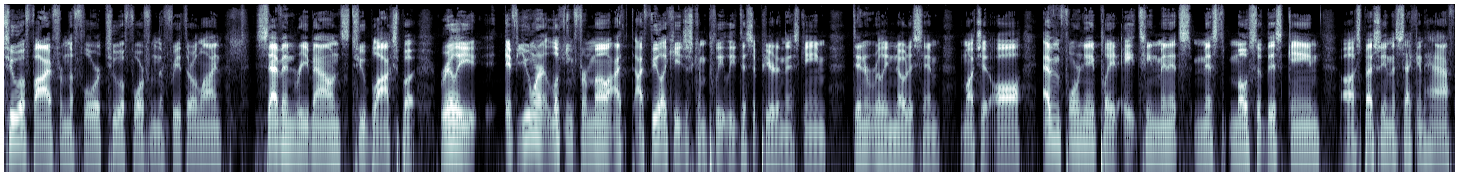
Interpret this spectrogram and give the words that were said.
two of five from the floor, two of four from the free throw line, seven rebounds, two blocks. But really, if you weren't looking for Mo, I I feel like he just completely disappeared in this game. Didn't really notice him much at all. Evan Fournier played 18 minutes, missed most of this game, uh, especially in the second half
